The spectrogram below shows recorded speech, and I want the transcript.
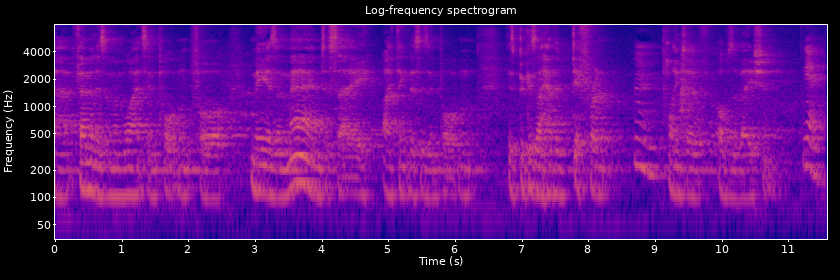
uh, feminism and why it's important for me as a man to say I think this is important, is because I have a different mm. point of observation. Yeah.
